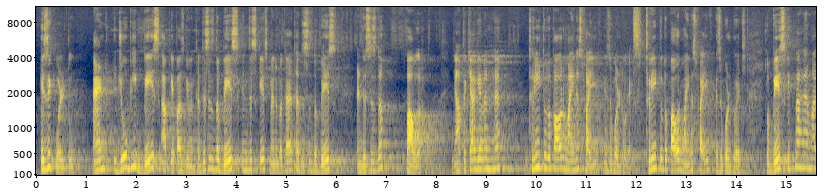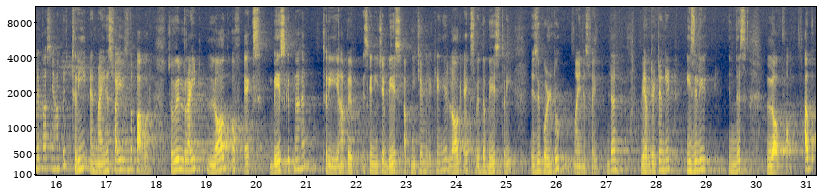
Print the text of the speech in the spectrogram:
is equal to and जो भी बेस आपके पास गिवन था this is the base in this case मैंने बताया था this is the base and this is the power यहाँ पे क्या गिवन है? Three to the power minus five is equal to x three to the power minus five is equal to x so base कितना है हमारे पास यहाँ पे? Three and minus five is the power so will write log of x base कितना है? Three यहाँ पे इसके नीचे बेस आप नीचे में लिखेंगे log x with the base three is equal to minus five done we have return it easily in this log form अब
